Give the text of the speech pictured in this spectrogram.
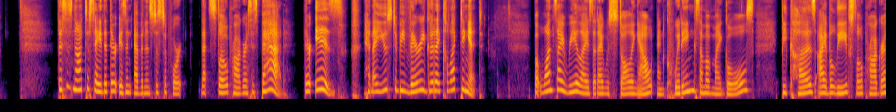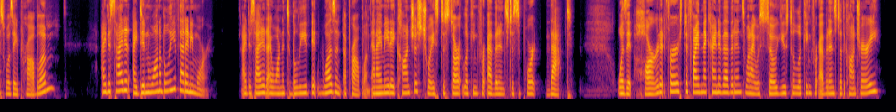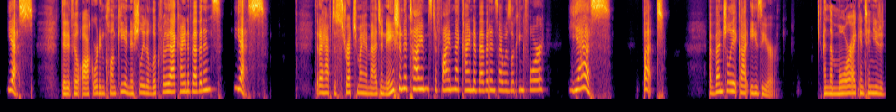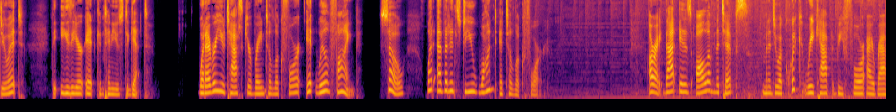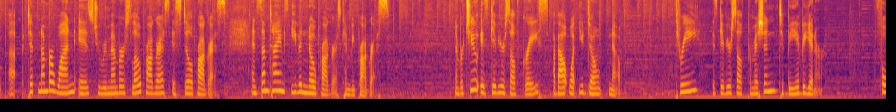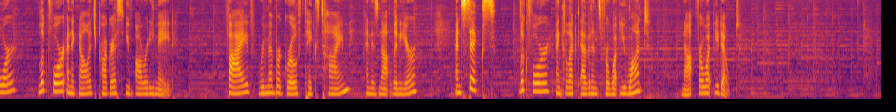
This is not to say that there isn't evidence to support that slow progress is bad. There is. And I used to be very good at collecting it. But once I realized that I was stalling out and quitting some of my goals because I believed slow progress was a problem, I decided I didn't want to believe that anymore. I decided I wanted to believe it wasn't a problem, and I made a conscious choice to start looking for evidence to support that. Was it hard at first to find that kind of evidence when I was so used to looking for evidence to the contrary? Yes. Did it feel awkward and clunky initially to look for that kind of evidence? Yes. Did I have to stretch my imagination at times to find that kind of evidence I was looking for? Yes. But eventually it got easier. And the more I continue to do it, the easier it continues to get. Whatever you task your brain to look for, it will find. So, what evidence do you want it to look for? All right, that is all of the tips. I'm going to do a quick recap before I wrap up. Tip number one is to remember slow progress is still progress, and sometimes even no progress can be progress. Number two is give yourself grace about what you don't know. Three, is give yourself permission to be a beginner. Four, look for and acknowledge progress you've already made. Five, remember growth takes time and is not linear. And six, look for and collect evidence for what you want, not for what you don't.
